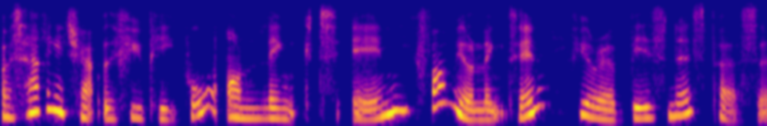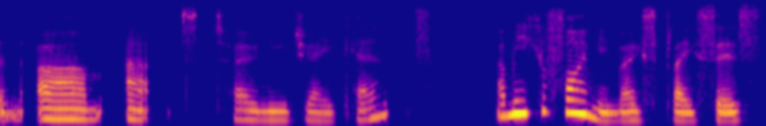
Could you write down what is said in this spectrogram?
I was having a chat with a few people on LinkedIn. You can find me on LinkedIn if you're a business person um, at Tony J Kent. I mean, you can find me most places,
